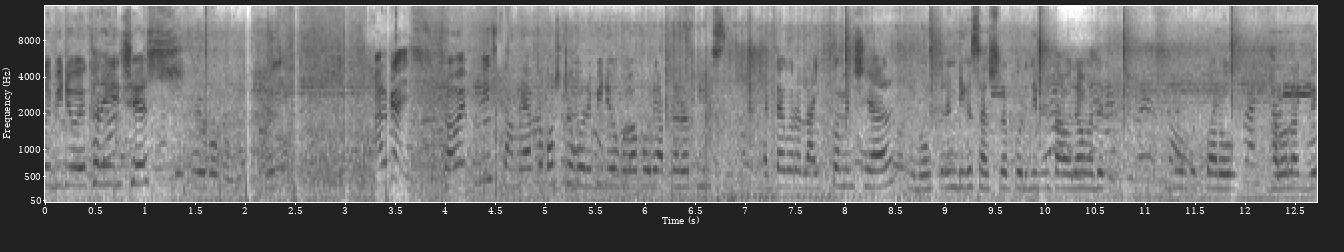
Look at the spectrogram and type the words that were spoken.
মতো ভিডিও এখানেই শেষ। আর গাইস সবাই প্লিজ আমরা এত কষ্ট করে ভিডিওগুলো করে, আপনারা প্লিজ একটা করে লাইক কমেন্ট শেয়ার এবং চ্যানেলটিকে সাবস্ক্রাইব করে দেবেন, তাহলে আমাদের করতে আরও ভালো লাগবে।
